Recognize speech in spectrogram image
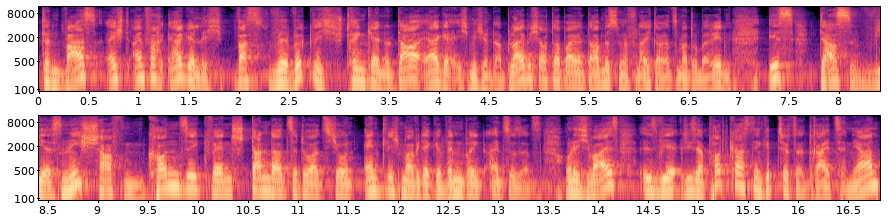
dann war es echt einfach ärgerlich. Was wir wirklich stringent, und da ärgere ich mich, und da bleibe ich auch dabei, und da müssen wir vielleicht auch jetzt mal drüber reden, ist, dass wir es nicht schaffen, konsequent Standardsituationen endlich mal wieder gewinnbringend einzusetzen. Und ich weiß, wir, dieser Podcast, den gibt es jetzt seit 13 Jahren.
